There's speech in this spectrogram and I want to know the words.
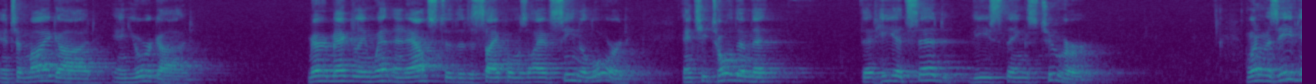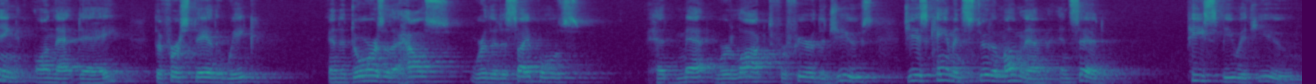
and to my God and your God. Mary Magdalene went and announced to the disciples, I have seen the Lord. And she told them that, that he had said these things to her. When it was evening on that day, the first day of the week, and the doors of the house where the disciples had met were locked for fear of the Jews, Jesus came and stood among them and said, Peace be with you.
